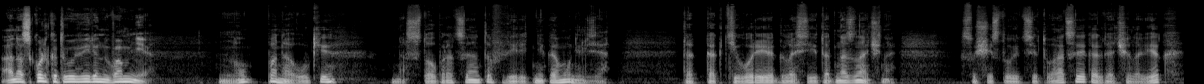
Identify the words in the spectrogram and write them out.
А насколько ты уверен во мне? Ну, по науке на 100% верить никому нельзя, так как теория гласит однозначно. Существует ситуация, когда человек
